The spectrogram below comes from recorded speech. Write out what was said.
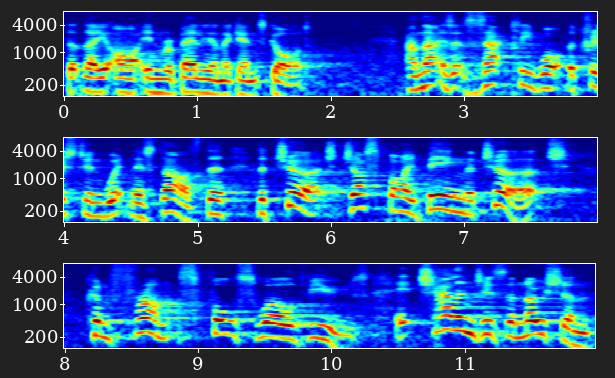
that they are in rebellion against God. And that is exactly what the Christian witness does. The, the church, just by being the church, confronts false worldviews. It challenges the notion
